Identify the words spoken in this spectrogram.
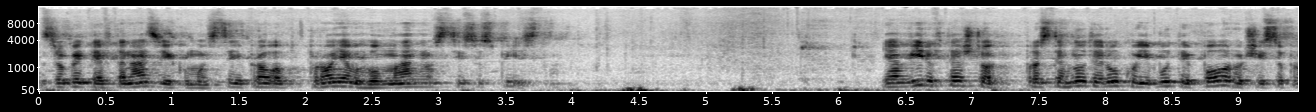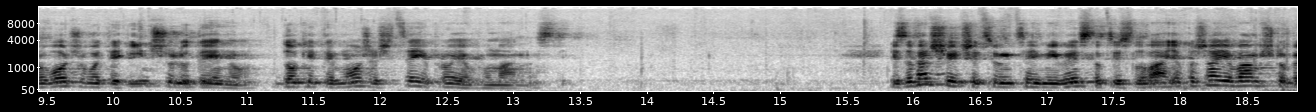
зробити евтаназію комусь це є прояв гуманності суспільства. Я вірю в те, що простягнути руку і бути поруч, і супроводжувати іншу людину, доки ти можеш, це є прояв гуманності. І завершуючи цю, цей мій виступ, ці слова, я бажаю вам, щоб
